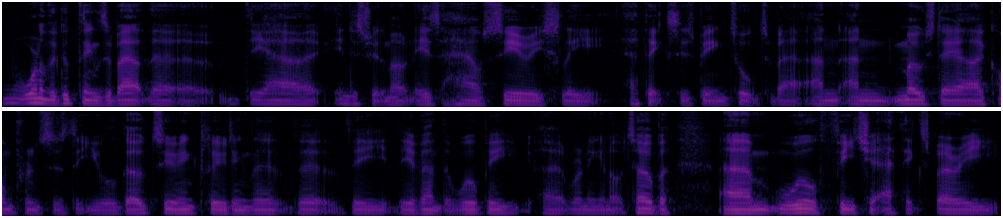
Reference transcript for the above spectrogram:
One of the good things about the the AI industry at the moment is how seriously ethics is being talked about, and, and most AI conferences that you will go to, including the the, the, the event that will be uh, running in October, um, will feature ethics very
